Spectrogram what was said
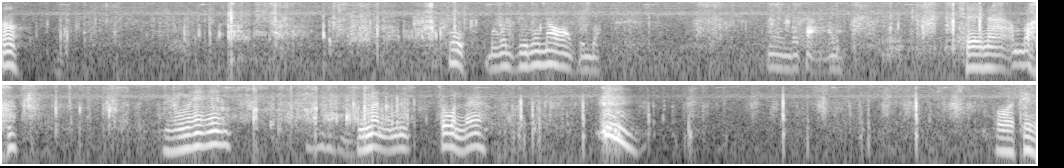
เนาะถูกบางคนอยู่ในน้องคุณบอกเงินกระต่ายเสน้ำบ่โอ้แม่นนี่มันน่ะมันต้นแล้วโอ้ถือ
